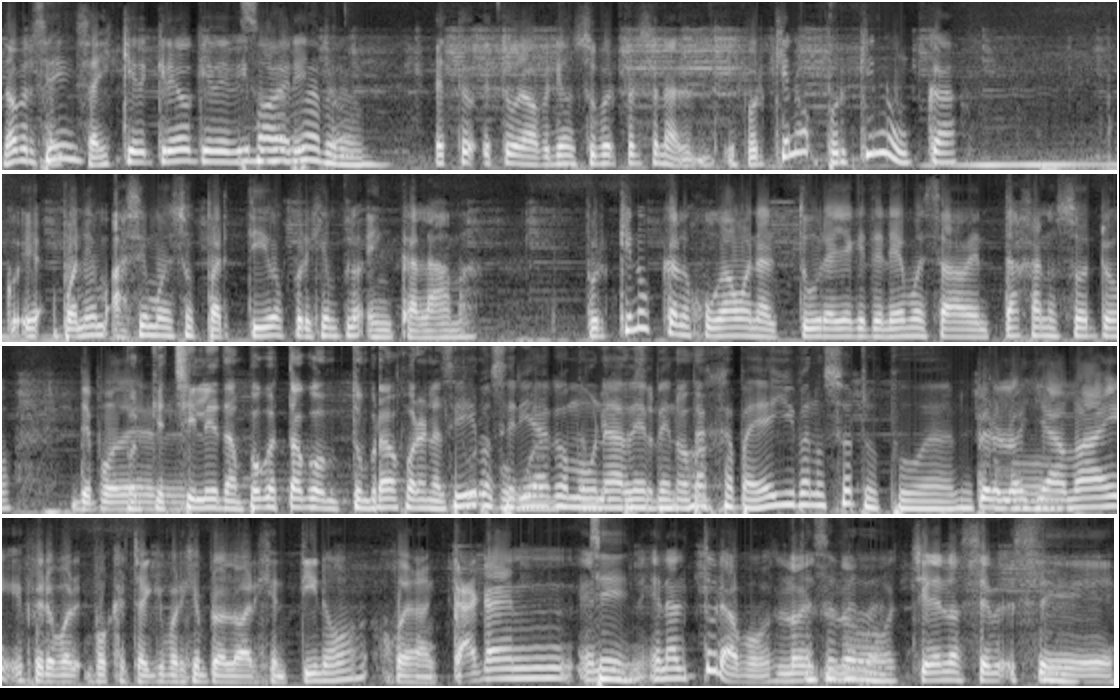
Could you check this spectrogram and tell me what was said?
No, pero Sí. ¿sabéis, ¿sabéis qué creo que debimos Eso haber verdad, hecho? pero- Esto, esto es una opinión súper personal. ¿Y ¿Por qué no? ¿Por qué nunca eh, ponemos, hacemos esos partidos, por ejemplo, en Calama? ¿Por qué nunca los jugamos en altura, ya que tenemos esa ventaja nosotros de poder... Porque Chile tampoco está acostumbrado a jugar en altura. Sí, pues sería weón. como una no- desventaja para ellos y para nosotros, pues, Pero los llamáis, pero por- vos cachai que por ejemplo los argentinos juegan caca en, en, Sí. en altura, pues los, Eso es los verdad. chilenos se, se,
